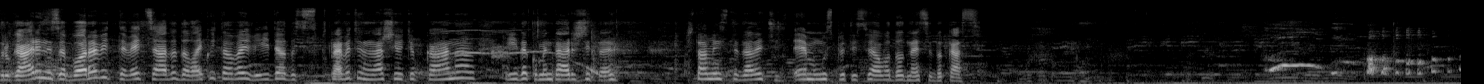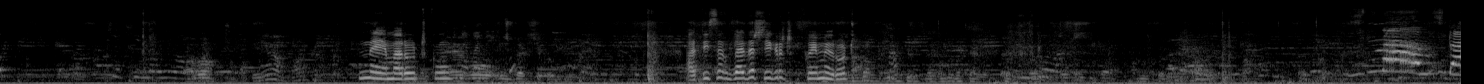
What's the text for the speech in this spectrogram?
Drugari, ne zaboravite već sada da lajkujete ovaj video, da se subscribe na naš YouTube kanal i da komentarišite šta mislite da li će Ema uspeti sve ovo da odnese do kase. Nema ručku. A ti sad gledaš igračke koje imaju ručku. Znam šta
